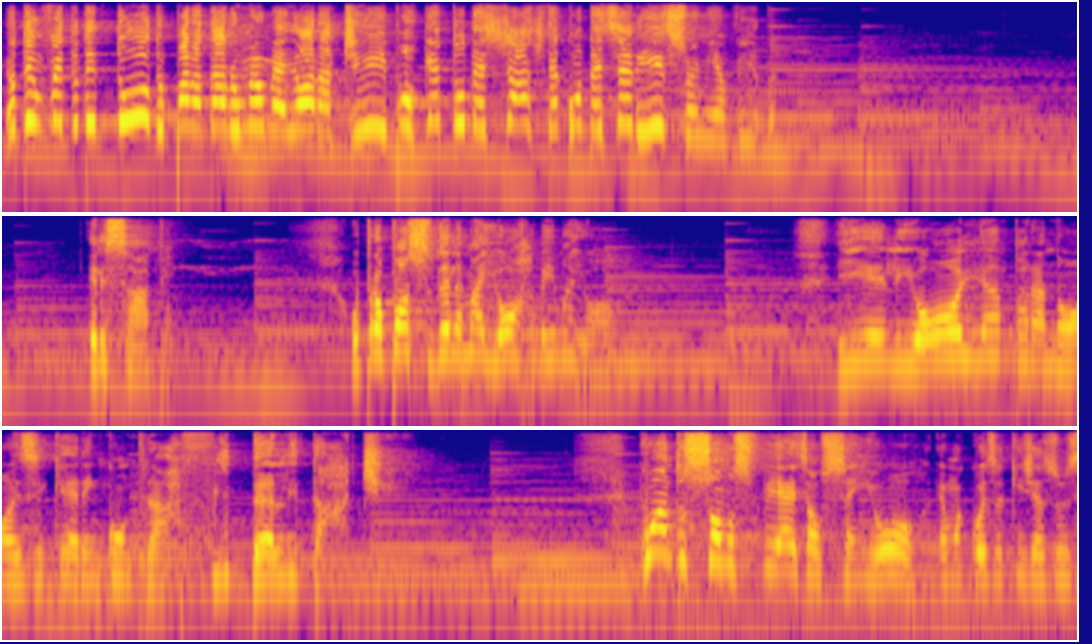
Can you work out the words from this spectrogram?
Eu tenho feito de tudo para dar o meu melhor a ti, por que tu deixaste acontecer isso em minha vida? Ele sabe, o propósito dele é maior, bem maior e Ele olha para nós e quer encontrar fidelidade. Quando somos fiéis ao Senhor, é uma coisa que Jesus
